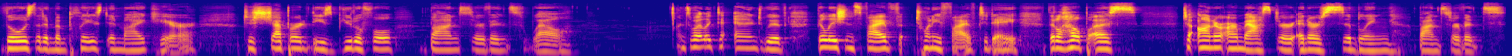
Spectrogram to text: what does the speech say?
those that have been placed in my care, to shepherd these beautiful bond servants well. And so I'd like to end with Galatians 5:25 today that'll help us to honor our master and our sibling bondservants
